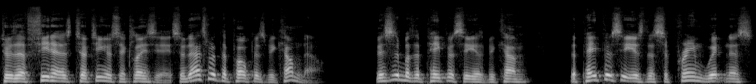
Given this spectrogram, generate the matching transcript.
to the fides totius ecclesiae. So that's what the Pope has become now. This is what the papacy has become. The papacy is the supreme witness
